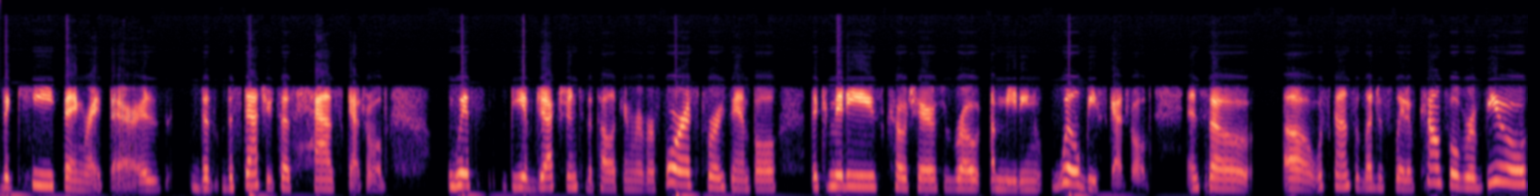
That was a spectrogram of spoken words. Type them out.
the key thing right there is the, the statute says has scheduled. With the objection to the Pelican River Forest, for example, the committee's co-chairs wrote a meeting will be scheduled. And so uh, Wisconsin Legislative Council review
